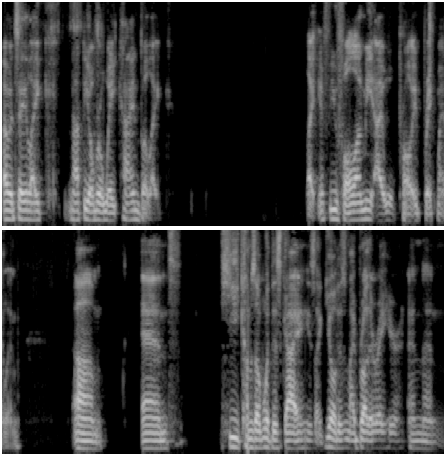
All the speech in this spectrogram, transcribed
I would say like not the overweight kind, but like like if you fall on me, I will probably break my limb. Um, and he comes up with this guy and he's like, "Yo, this is my brother right here." And then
